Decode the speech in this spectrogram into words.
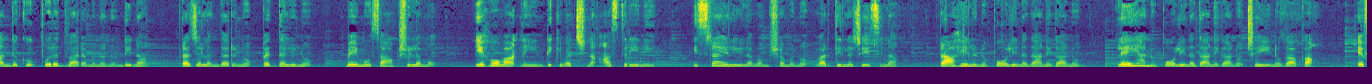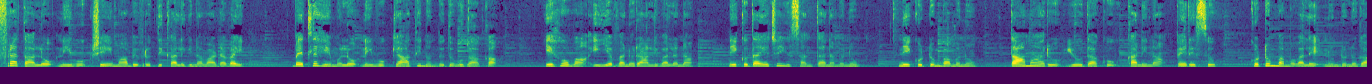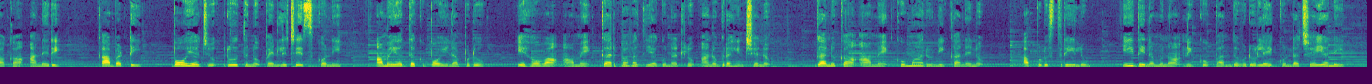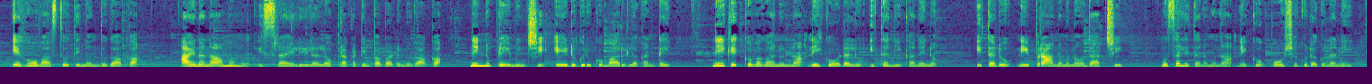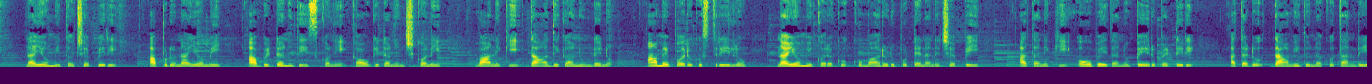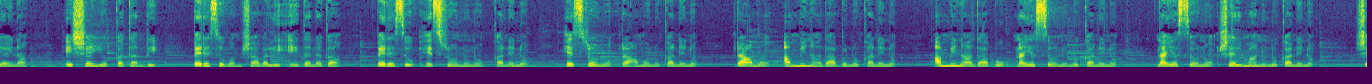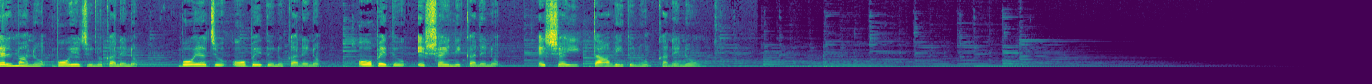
అందుకు పురద్వారమున నుండిన ప్రజలందరును పెద్దలను మేము సాక్షులము. యహోవా నీ ఇంటికి వచ్చిన ఆ స్త్రీని ఇస్రాయేలీల వంశమును వర్ధిల్ల చేసిన రాహేలును పోలిన దానిగాను లేయాను పోలిన దానిగాను చేయునుగాక. ఎఫ్రతాలో నీవు క్షేమాభివృద్ధి కలిగిన వాడవై బెత్లహేములో నీవు ఖ్యాతి నొందుదువుగాక. యహోవా ఈ యవ్వనురాలి వలన నీకు దయచేయు సంతానమును నీ కుటుంబమును తామారు యూదాకు కనిన పెరెసు కుటుంబము వలె నుండునుగాక అనిరి. కాబట్టి బోయజు రూతును పెళ్ళి చేసుకొని ఆమె యొద్దకు పోయినప్పుడు యహోవా ఆమె గర్భవతి అగునట్లు అనుగ్రహించెను. గనుక ఆమె కుమారుని కనెను. అప్పుడు స్త్రీలు ఈ దినమున నీకు బంధువుడు లేకుండా చేయని యహోవా స్థుతినందుగాక ఆయన నామము ఇస్రాయేలీలలో ప్రకటింపబడునుగాక. నిన్ను ప్రేమించి ఏడుగురు కుమారుల కంటే నీకెక్కువగానున్న నీ కోడలు ఇతని కనెను. ఇతడు నీ ప్రాణమునోదార్చి ముసలితనమున నీకు పోషకుడగునని నయోమితో చెప్పిరి. అప్పుడు నయోమి ఆ బిడ్డను తీసుకొని కౌగిట నుంచుకొని వానికి దాదిగా నుండెను. ఆమె పొరుగు స్త్రీలు నయోమి కొరకు కుమారుడు పుట్టెనని చెప్పి అతనికి ఓబేదను పేరు పెట్టిరి. అతడు దావీదునకు తండ్రి అయిన యష యొక్క తండ్రి. పెరెసు వంశావళి ఏదనగా పెరెసు హెస్రోనును కనెను. హెస్రోను రామును కనెను. రాము అమ్మినాదాబును కనెను. అమ్మినాదాబు నయస్సోనును కనెను. నయస్సోను షెల్మానును కనెను. షెల్మాను బోయజును కనెను. బోయజు ఓబేదును కనెను. ఓబెదు ఎషైని కనెను. ఎషై దావీదును కనెను.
